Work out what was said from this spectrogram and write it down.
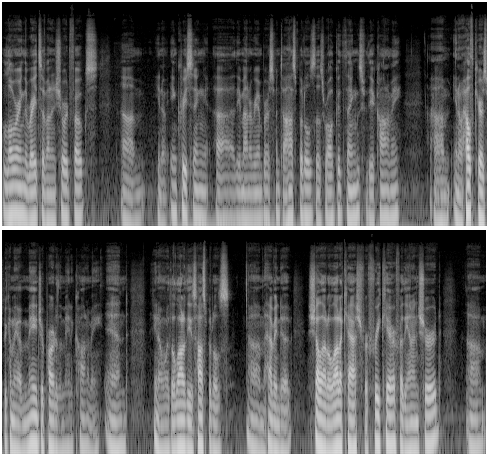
lowering the rates of uninsured folks. Um, you know, increasing uh, the amount of reimbursement to hospitals. Those were all good things for the economy. Um, you know, healthcare is becoming a major part of the Maine economy, and you know, with a lot of these hospitals um, having to shell out a lot of cash for free care for the uninsured, um,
